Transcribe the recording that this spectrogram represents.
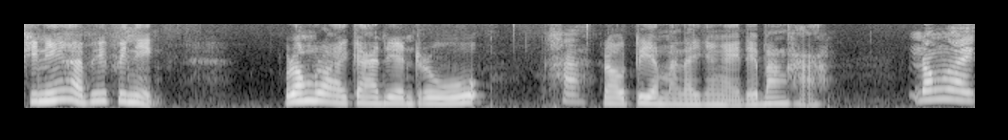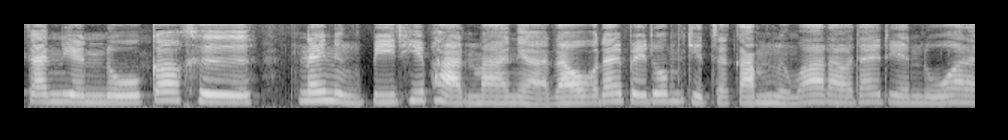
ทีนี้ค่ะพี่ฟินิกร่องรอยการเรียนรู้ค่ะ เราเตรียมอะไรยังไงได้บ้างคะน้องรอยการเรียนรู้ก็คือในหนึ่งปีที่ผ่านมาเนี่ยเราได้ไปร่วมกิจกรรม หรือว่าเราได้เรียนรู้อะไร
